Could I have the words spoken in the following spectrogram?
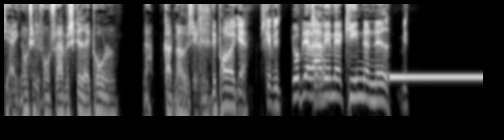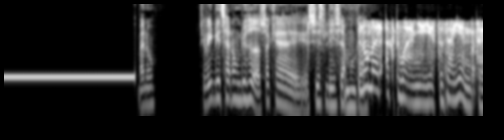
De har ikke nogen telefonsvarbeskeder i Polen. Nå, godt med udstillingen. Vi prøver igen. ja, skal vi... Du bliver bare ved med at kime den ned. Hvad nu? Skal vi ikke lige tage nogle nyheder, så kan øh, Sissel lige se, om hun kan... Numer aktualnie jest zajęty.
